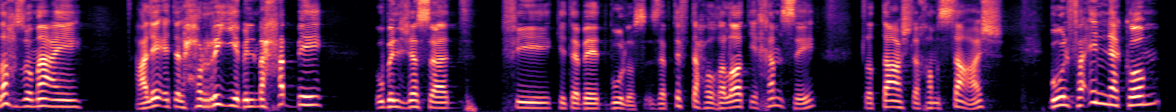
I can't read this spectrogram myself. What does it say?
لاحظوا معي علاقة الحرية بالمحبة وبالجسد في كتابات بولس. إذا بتفتحوا غلاطي خمسة 13 ل 15 بقول فإنكم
